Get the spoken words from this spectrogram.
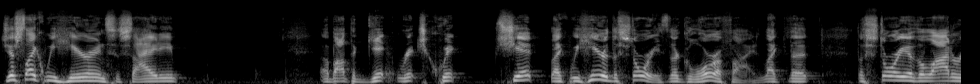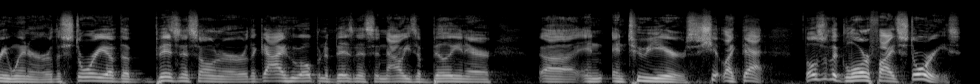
just like we hear in society about the get rich quick shit, like we hear the stories, they're glorified. Like the, the story of the lottery winner or the story of the business owner or the guy who opened a business and now he's a billionaire uh, in, in two years, shit like that. Those are the glorified stories.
